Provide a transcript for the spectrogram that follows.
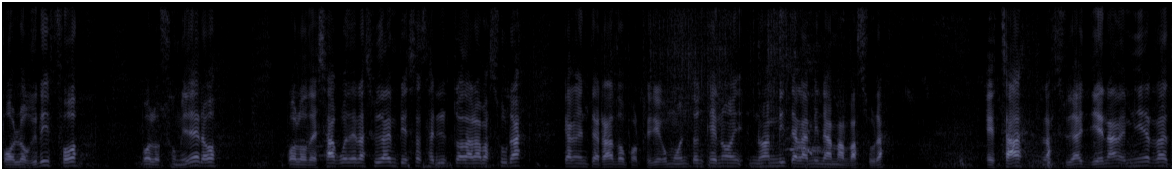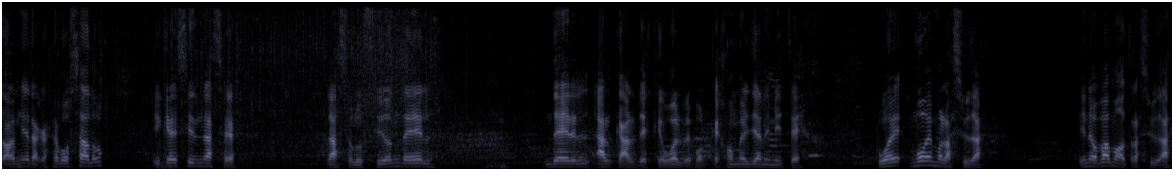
por los grifos, por los sumideros, por los desagües de la ciudad, empieza a salir toda la basura que han enterrado, porque llega un momento en que no, no admite la mina más basura. Está la ciudad llena de mierda, de toda la mierda que ha rebosado, y ¿qué deciden hacer? La solución del, del alcalde que vuelve, porque Homer ya limite, pues movemos la ciudad y nos vamos a otra ciudad,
